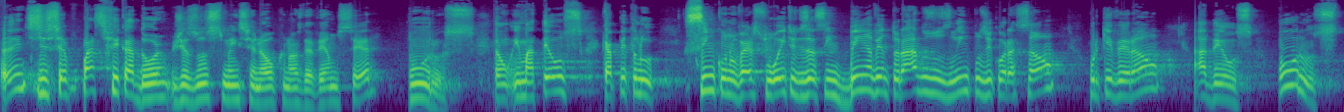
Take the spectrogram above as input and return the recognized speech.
antes de ser pacificador, Jesus mencionou que nós devemos ser puros. Então, em Mateus capítulo 5, no verso 8, diz assim: Bem-aventurados os limpos de coração, porque verão a Deus. Puros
